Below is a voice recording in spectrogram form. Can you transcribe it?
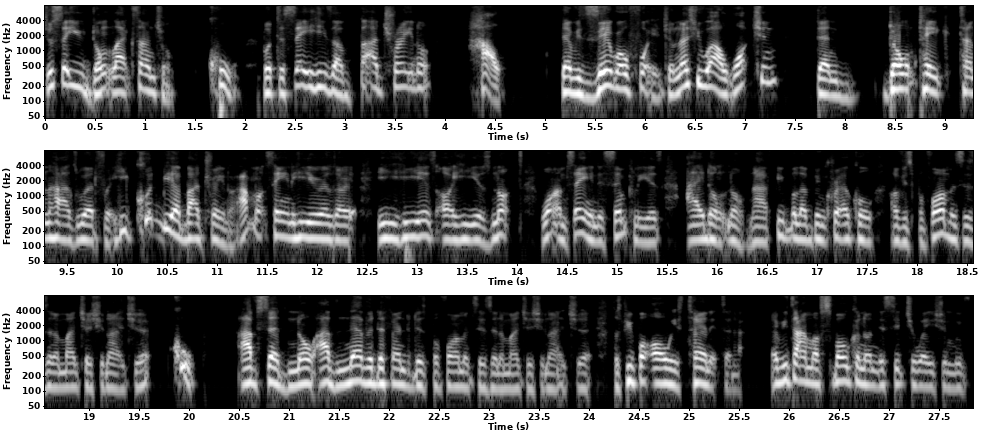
just say you don't like Sancho. Cool. But to say he's a bad trainer, how? There is zero footage. Unless you are watching, then don't take Ten Hag's word for it. He could be a bad trainer. I'm not saying he is or he, he is or he is not. What I'm saying is simply is I don't know. Now, if people have been critical of his performances in a Manchester United shirt, cool. I've said no. I've never defended his performances in a Manchester United shirt because people always turn it to that. Every time I've spoken on this situation with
